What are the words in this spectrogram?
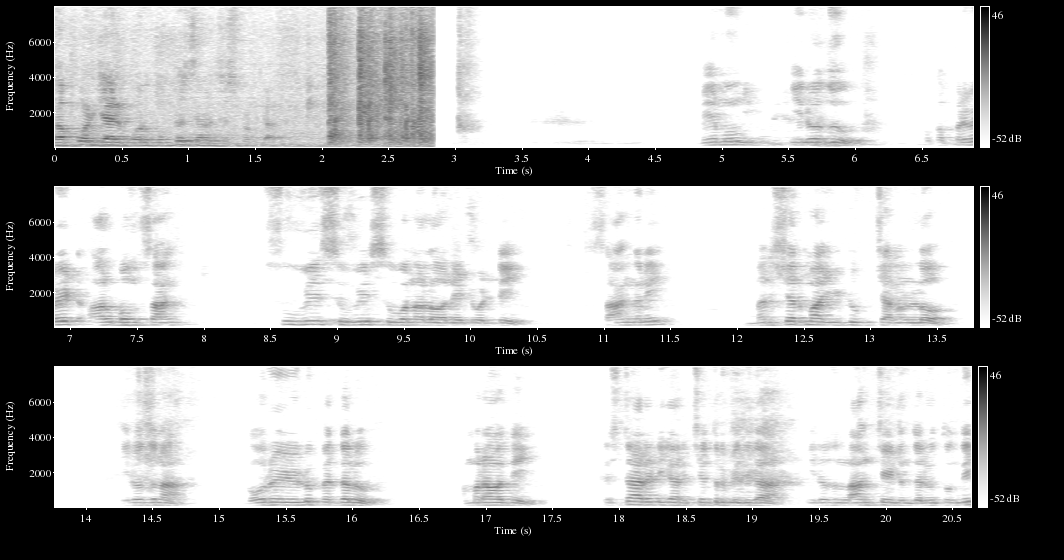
సపోర్ట్ చేయాలని కోరుకుంటూ సెలవు చేసుకుంటారు మేము ఈరోజు ఒక ప్రైవేట్ ఆల్బమ్ సాంగ్ సువి సువి సువనలో అనేటువంటి సాంగ్ని మణిశర్మ యూట్యూబ్ ఛానల్లో ఈ రోజున గౌరవీయులు పెద్దలు అమరావతి కృష్ణారెడ్డి గారి చేతుల మీదుగా ఈరోజు లాంచ్ చేయడం జరుగుతుంది.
